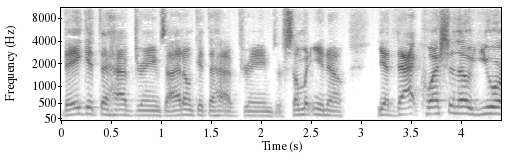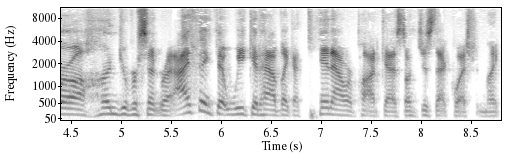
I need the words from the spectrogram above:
they get to have dreams. I don't get to have dreams or somebody, you know, yeah, that question though, you are a hundred percent right. I think that we could have like a 10 hour podcast on just that question. Like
